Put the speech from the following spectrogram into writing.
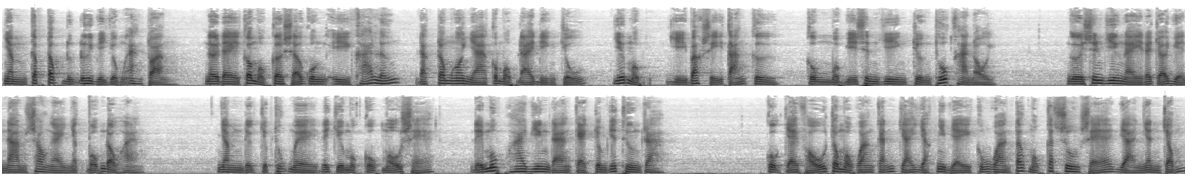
nhằm cấp tốc được đưa về vùng an toàn, Nơi đây có một cơ sở quân y khá lớn Đặt trong ngôi nhà của một đại điền chủ Với một vị bác sĩ tản cư Cùng một vị sinh viên trường thuốc Hà Nội. Người sinh viên này đã trở về Nam Sau ngày Nhật Bổn đầu hàng, nhằm được chụp thuốc mê để chịu một cuộc mổ xẻ, Để múc hai viên đạn kẹt trong vết thương ra. Cuộc chạy phẫu trong một hoàn cảnh chạy giặt như vậy Cũng hoàn tất một cách suôn sẻ và nhanh chóng.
